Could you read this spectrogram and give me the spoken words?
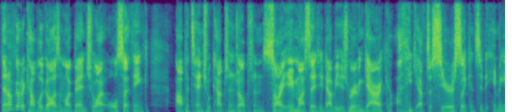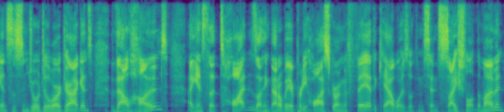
Then I've got a couple of guys on my bench who I also think are potential captain's options. Sorry, in my CTW is Reuben Garrick. I think you have to seriously consider him against the St George Illawarra Dragons. Val Holmes against the Titans. I think that'll be a pretty high scoring affair. The Cowboys looking sensational at the moment.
